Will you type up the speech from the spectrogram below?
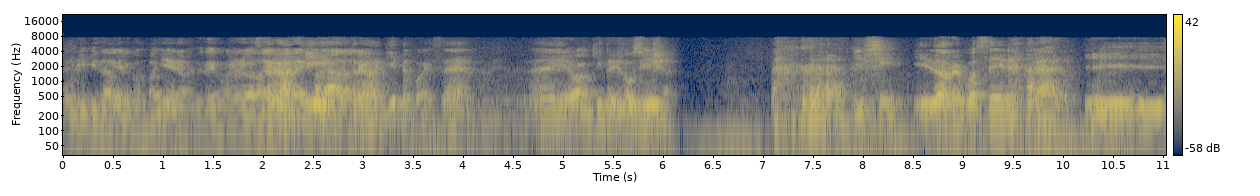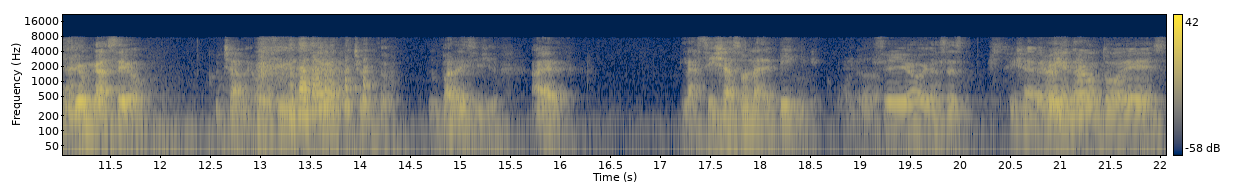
O un invitado y el compañero, ¿me entendés? Como que no lo vas a tres dejar ahí banquitos, parado, tres banquitos puede ser también. ¿eh? Tres banquitos y dos sillas. Y sí, Y dos reposeras. Claro. Y, y un gaseo. Escuchame, voy a decir que se sacan el choto. Un par de sillas. A ver, las sillas son las de picnic, boludo. Sí, obvio. es- Silla de Pero hay que picnic. entrar con todo eso.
